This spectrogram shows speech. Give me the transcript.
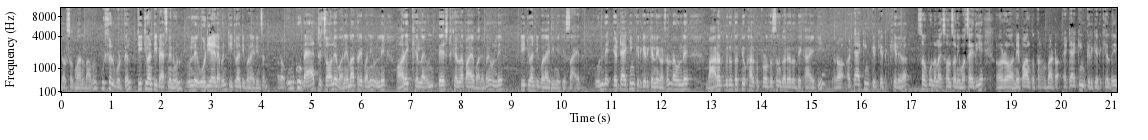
दर्शक महानुभावहरू Kushal Bhurtel T twenty batsman हुन्। उनले ओडिआईलाई पनि टी ट्वेन्टी बनाइदिन्छन्। र उनको ब्याट चल्यो भने मात्रै पनि उनले हरेक खेललाई उनले टेस्ट खेल्न पायो भने पनि उनले टी ट्वेन्टी बनाइदिने थियो सायद। उनले एट्याकिङ क्रिकेट खेल्ने गर्छन् र उनले भारत विरुद्ध त्यो खालको प्रदर्शन गरेर देखाइदिए र एट्याकिङ क्रिकेट खेलेर सम्पूर्णलाई सनसनी मचाइदिए र नेपालको तर्फबाट एट्याकिङ क्रिकेट खेल्दै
